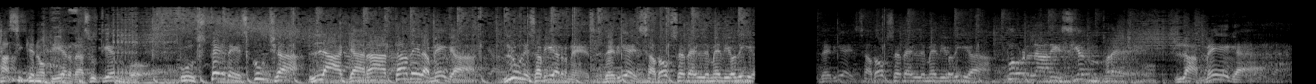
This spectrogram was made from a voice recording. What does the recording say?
Así que no pierda su tiempo. Usted escucha La Garata de la Mega. Lunes a viernes de 10 a 12 del mediodía. De 10 a 12 del mediodía. Por la de siempre. La Mega.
